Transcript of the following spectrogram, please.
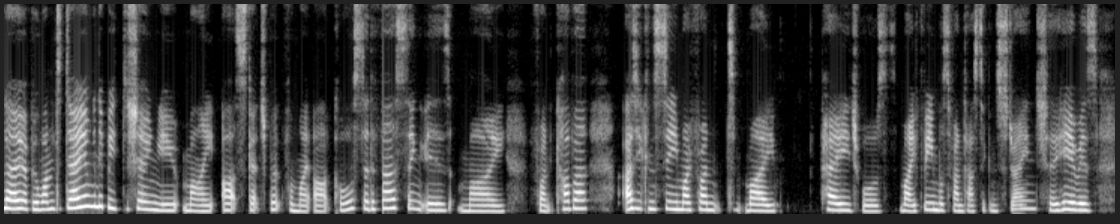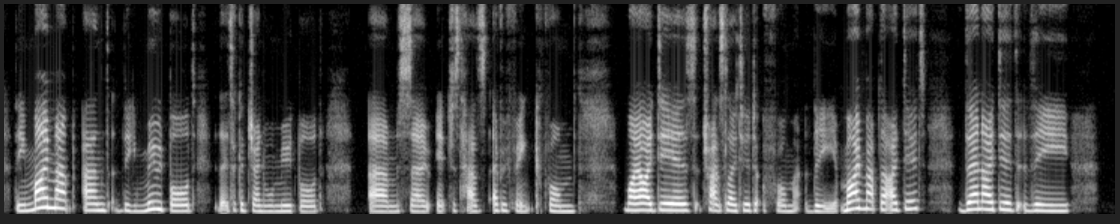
Hello everyone, today I'm going to be showing you my art sketchbook for my art course. So the first thing is my front cover. As you can see my front, my page was, my theme was fantastic and strange. So here is the mind map and the mood board. It's like a general mood board. Um, so it just has everything from my ideas translated from the mind map that I did. Then I did the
